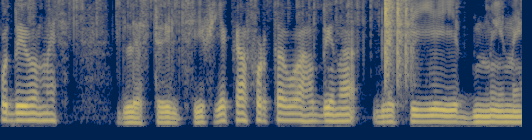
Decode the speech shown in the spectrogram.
подивимось. Для стрільців, яка фортова година для цієї днини.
